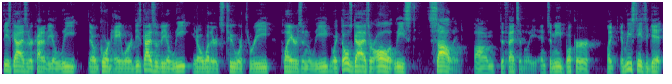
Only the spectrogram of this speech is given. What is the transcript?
these guys that are kind of the elite, you know, Gordon Hayward, these guys are the elite, you know, whether it's two or three players in the league. Like those guys are all at least solid um, defensively. And to me, Booker, like, at least needs to get,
